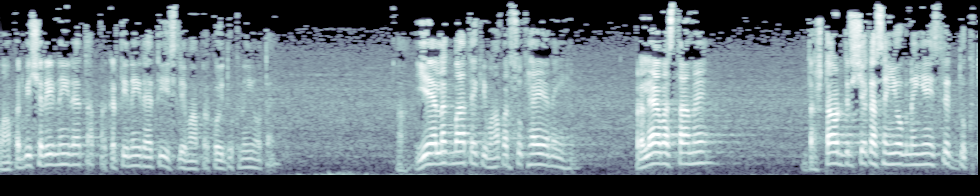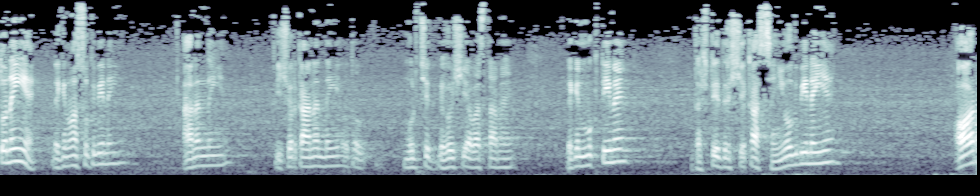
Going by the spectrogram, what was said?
वहाँ पर भी शरीर नहीं रहता, प्रकृति नहीं रहती, इसलिए वहाँ पर कोई दुख नहीं होता है। हाँ ये अलग बात है कि वहाँ पर सुख है या नहीं है। प्रलय अवस्था में दृष्टा और दृश्य का संयोग नहीं है, इसलिए दुख तो नहीं है, लेकिन वहाँ सुख भी नहीं है, आनंद नहीं है। ईश्वर का आनंद नहीं है, वो तो मूर्छित, बेहोशी अवस्था में है। लेकिन मुक्ति में दृष्टि दृश्य का संयोग भी नहीं है, और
